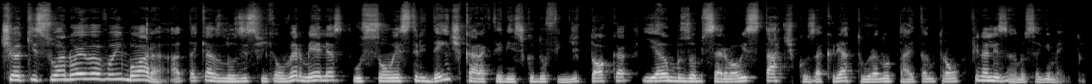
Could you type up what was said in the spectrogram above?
Chuck e sua noiva vão embora, até que as luzes ficam vermelhas, o som estridente característico do fim de toca e ambos observam estáticos a criatura no Titantron, finalizando o segmento.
